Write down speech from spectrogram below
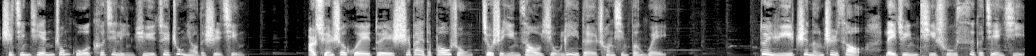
是今天中国科技领域最重要的事情，而全社会对失败的包容，就是营造有利的创新氛围。对于智能制造，雷军提出四个建议。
